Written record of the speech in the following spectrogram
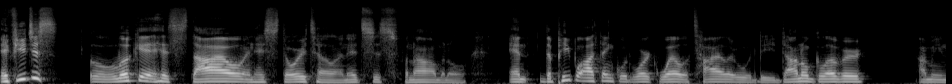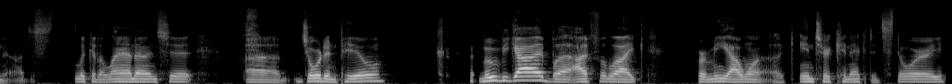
if you just look at his style and his storytelling, it's just phenomenal. And the people I think would work well with Tyler would be Donald Glover, I mean, I just look at Atlanta and shit. Uh, Jordan Peele, movie guy, but I feel like for me, I want an interconnected story.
